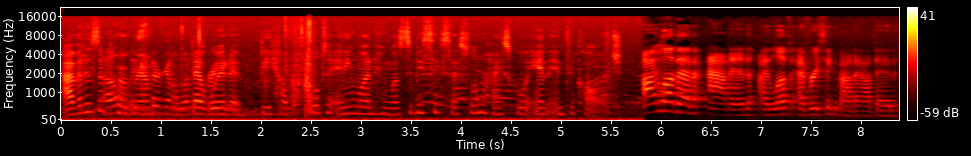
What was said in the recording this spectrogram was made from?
AVID is a Oh, program they're gonna look that pretty. would be helpful to anyone who wants to be successful in high school and into college. I love Avid. I love everything about Avid.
